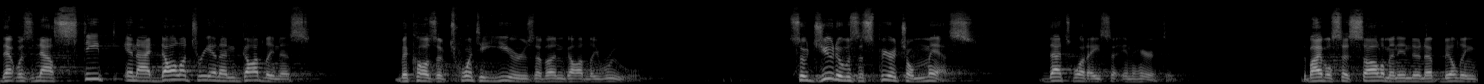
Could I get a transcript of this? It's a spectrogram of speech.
that was now steeped in idolatry and ungodliness because of 20 years of ungodly rule. So Judah was a spiritual mess. That's what Asa inherited. The Bible says Solomon ended up building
